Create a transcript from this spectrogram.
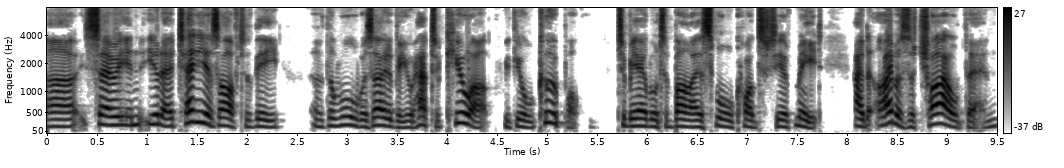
Uh, so, in you know, ten years after the uh, the war was over, you had to queue up with your coupon to be able to buy a small quantity of meat. And I was a child then,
